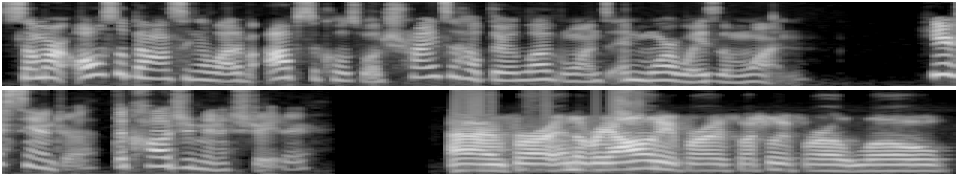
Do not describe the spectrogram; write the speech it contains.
Some are also balancing a lot of obstacles while trying to help their loved ones in more ways than one. Here's Sandra, the college administrator. And for in the reality for especially for a low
